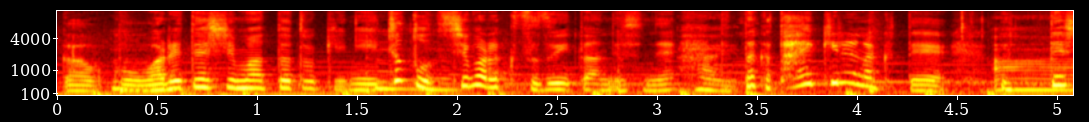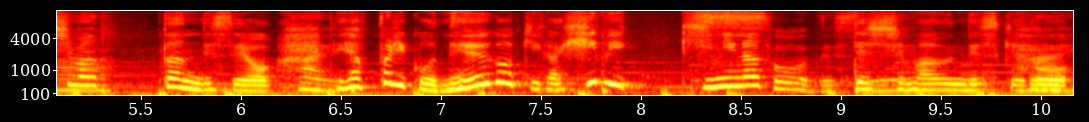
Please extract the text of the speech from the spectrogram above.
がこう割れてしまった時にちょっとしばらく続いたんですね。なんか耐えきれなくて売ってしまったんですよ。やっぱりこう値動きが日々気になってしまうんですけど、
